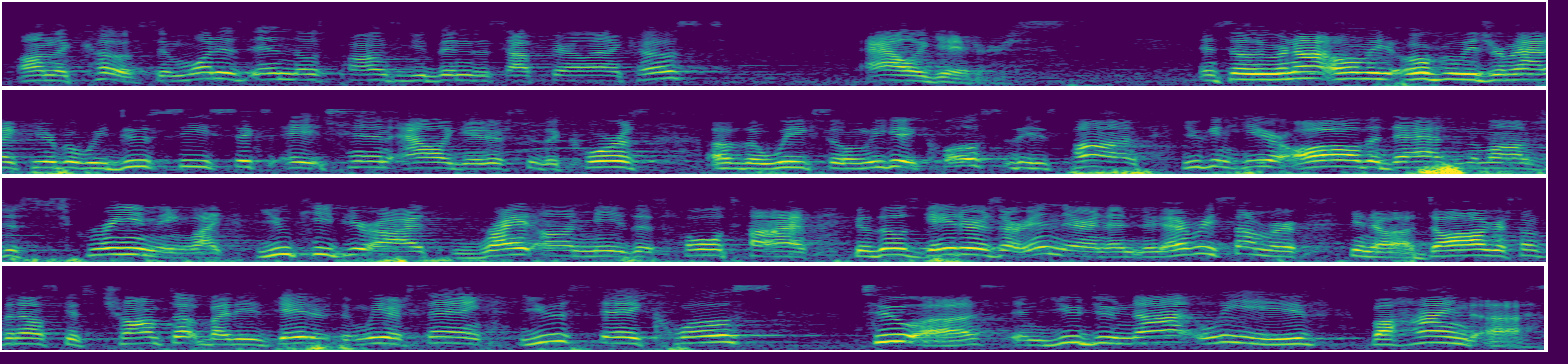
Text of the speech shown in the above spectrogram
on the coast. And what is in those ponds? Have you been to the South Carolina coast? Alligators. And so we're not only overly dramatic here, but we do see six, eight, ten alligators through the course of the week. So when we get close to these ponds, you can hear all the dads and the moms just screaming, like, you keep your eyes right on me this whole time. Because those gators are in there, and, and every summer, you know, a dog or something else gets chomped up by these gators. And we are saying, you stay close to us, and you do not leave behind us.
